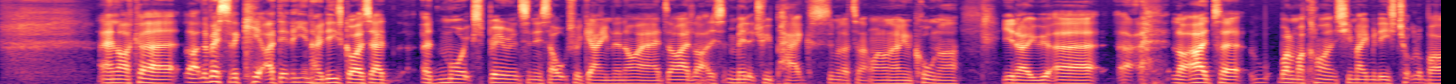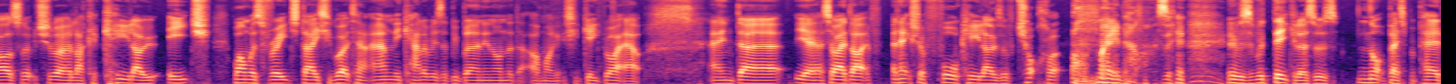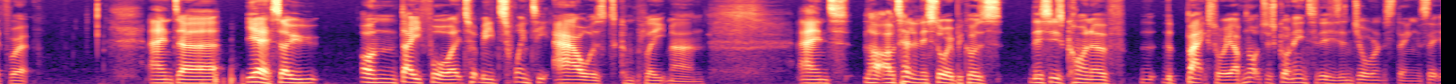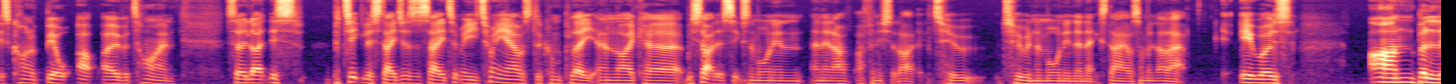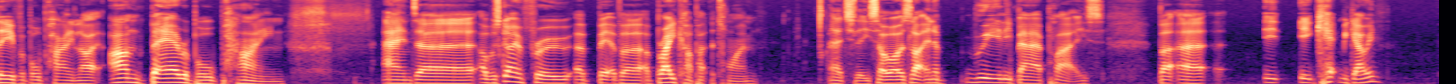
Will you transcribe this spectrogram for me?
And like uh, like the rest of the kit, I did. You know, these guys had had more experience in this ultra game than I had. I had like this military pack similar to that one in the corner. You know, uh, uh, like I had to, one of my clients. She made me these chocolate bars, which were like a kilo each. One was for each day. She worked out how many calories I'd be burning on the day. Oh my she geeked right out. And uh, yeah, so I had like an extra four kilos of chocolate on me. It. It was ridiculous. I was not best prepared for it. And uh, yeah, so on day four, it took me 20 hours to complete, man. And like, I'm telling this story because this is kind of the backstory. I've not just gone into these endurance things, it's kind of built up over time. So, like, this particular stage, as I say, it took me 20 hours to complete. And like, uh, we started at six in the morning and then I, I finished at like two, two in the morning the next day or something like that. It was unbelievable pain, like unbearable pain. And uh, I was going through a bit of a, a breakup at the time, actually. So I was like in a really bad place, but uh, it it kept me going.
